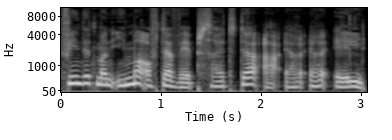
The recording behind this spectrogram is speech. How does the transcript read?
findet man immer auf der Website der ARRL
